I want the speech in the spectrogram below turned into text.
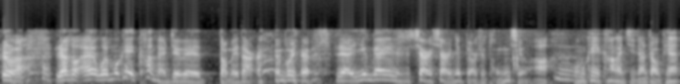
是吧？然后哎，我们可以看看这位倒霉蛋儿，不是，这应该是向向人家表示同情啊。我们可以看看几张照片，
